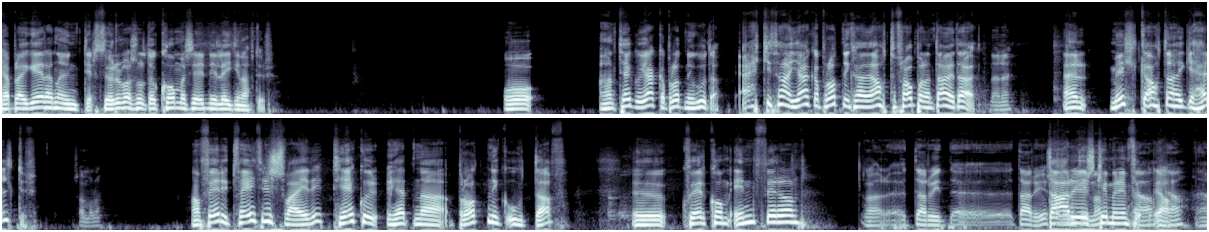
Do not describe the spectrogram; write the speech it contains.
keflaði er hann undir þurfa svolítið að koma sér inn í leikin aftur. Og hann tekur Jaka Brotning út af. Ekki það að Jaka Brotning hafi átt frábæran dag í dag. Nei, nei, en Milka átti það ekki heldur. Sammála hann fer í 2-3 svæði tekur hérna Brotning út af uh, hver kom inn fyrir hann Darvíð, þeim tíma. kemur inn fyrir- já, já.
